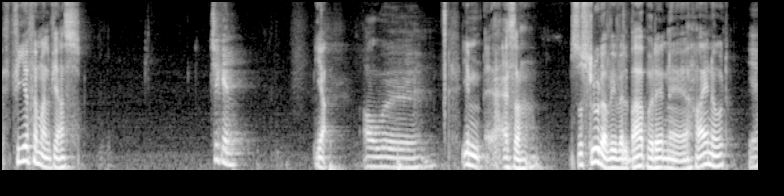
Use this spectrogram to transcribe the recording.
4,75. Chicken. Ja. Og øh, Jamen, altså, så slutter vi vel bare på den øh, high note. ja,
